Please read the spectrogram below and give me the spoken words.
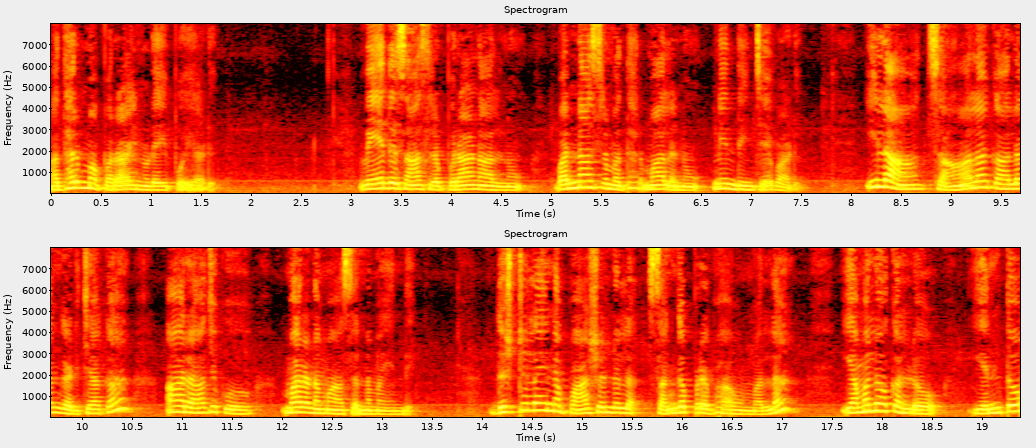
అధర్మపరాయణుడైపోయాడు. వేదశాస్త్ర పురాణాలను వర్ణాశ్రమ ధర్మాలను నిందించేవాడు. ఇలా చాలా కాలం గడిచాక ఆ రాజుకు మరణమాసన్నమైంది దుష్టులైన పాషండుల సంఘ ప్రభావం వల్ల యమలోకంలో ఎంతో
